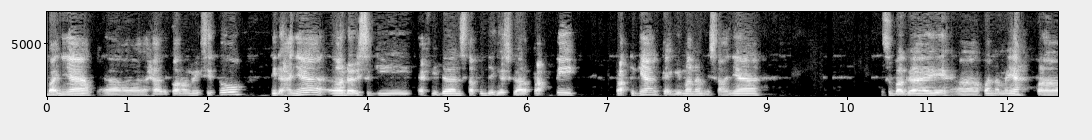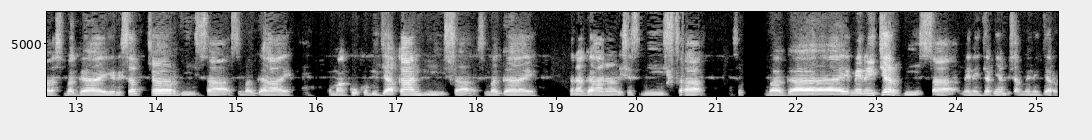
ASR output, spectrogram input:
banyak uh, health economics itu tidak hanya uh, dari segi evidence tapi juga segala praktik. Praktiknya kayak gimana? Misalnya sebagai uh, apa namanya uh, sebagai researcher bisa sebagai pemangku kebijakan bisa sebagai tenaga analisis bisa sebagai manajer bisa manajernya bisa manajer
